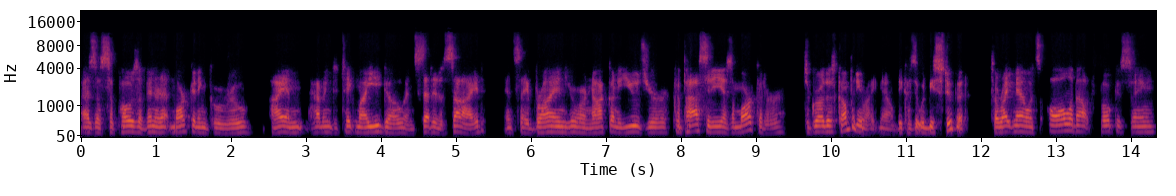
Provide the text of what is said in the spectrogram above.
as a supposed internet marketing guru, I am having to take my ego and set it aside and say, Bryan, you are not going to use your capacity as a marketer to grow this company right now because it would be stupid. So, right now, it's all about focusing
